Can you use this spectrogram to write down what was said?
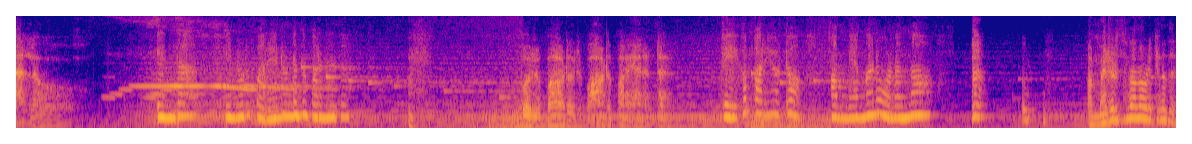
ഹലോ. എന്താ? എന്നോട് പറയാനുണ്ടെന്ന് പറഞ്ഞത്? ഒരുപാട് ഒരുപാട് പറയാനുണ്ട്. വേഗം പറയൂട്ടോ. അമ്മയങ്ങാനും ഉണന്നാ? അമ്മയുടെ അടുത്ത് നിന്നാണ് വിളിക്കുന്നത്?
